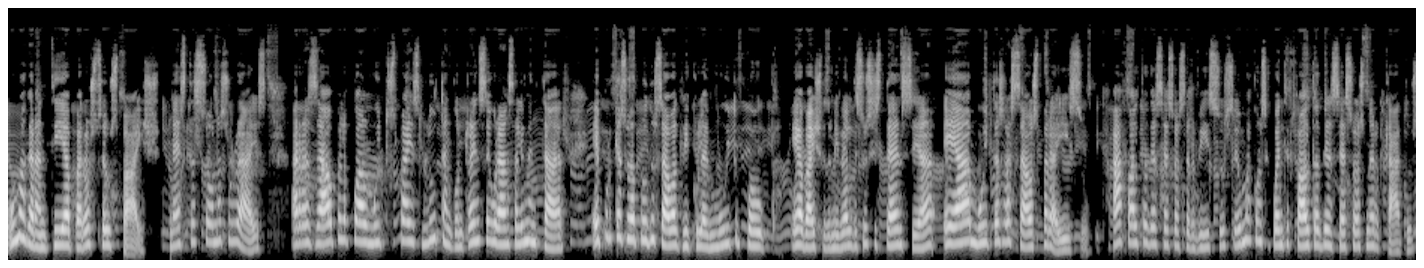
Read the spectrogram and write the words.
uma garantia para os seus pais. Nestas zonas rurais, a razão pela qual muitos países lutam contra a insegurança alimentar é porque a sua produção agrícola é muito pouca, é abaixo do nível de subsistência e há muitas razões para isso. A falta de acesso a serviços e uma consequente falta de acesso aos mercados.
